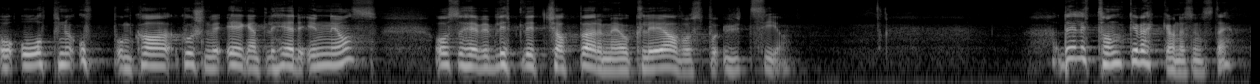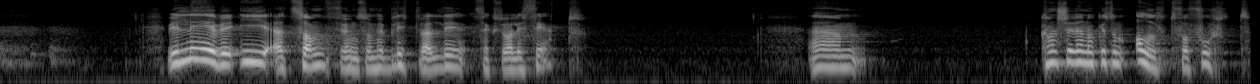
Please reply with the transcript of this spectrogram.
og åpne opp om hva, hvordan vi egentlig har det inni oss. Og så har vi blitt litt kjappere med å kle av oss på utsida. Det er litt tankevekkende, syns jeg. Vi lever i et samfunn som har blitt veldig seksualisert. Um, kanskje det er noe som altfor fort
